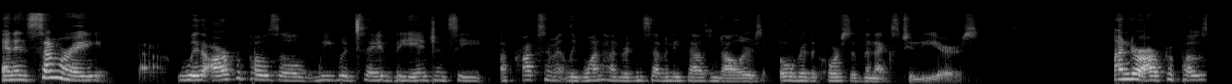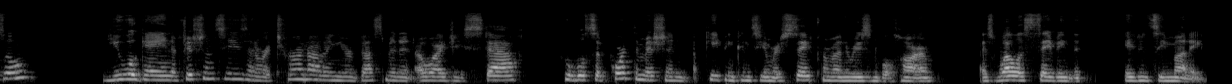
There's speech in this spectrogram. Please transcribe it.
And in summary, uh, with our proposal, we would save the agency approximately one hundred and seventy thousand dollars over the course of the next two years. Under our proposal, you will gain efficiencies and a return on your investment in OIG staff who will support the mission of keeping consumers safe from unreasonable harm, as well as saving the agency money.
